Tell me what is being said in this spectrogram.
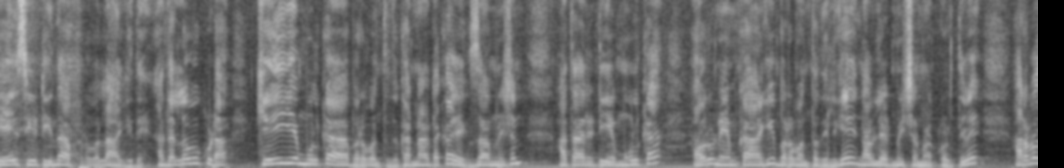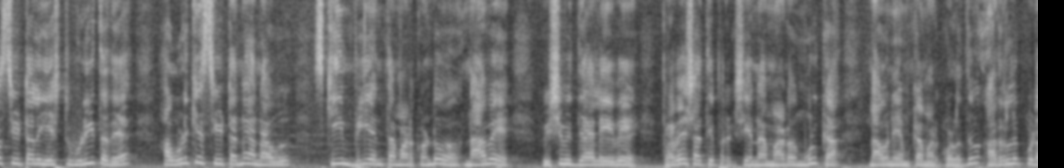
ಎ ಸಿ ಟಿಯಿಂದ ಅಪ್ರೂವಲ್ ಆಗಿದೆ. ಅದೆಲ್ಲವೂ ಕೂಡ ಕೆ ಇ ಎ ಮೂಲಕ ಬರುವಂಥದ್ದು. ಕರ್ನಾಟಕ ಎಕ್ಸಾಮಿನೇಷನ್ ಅಥಾರಿಟಿಯ ಮೂಲಕ ಅವರು ನೇಮಕ ಆಗಿ ಬರುವಂಥದ್ದು ಇಲ್ಲಿಗೆ. ನಾವಿಲ್ಲಿ ಅಡ್ಮಿಷನ್ ಮಾಡ್ಕೊಳ್ತೀವಿ. ಅರವತ್ತು ಸೀಟಲ್ಲಿ ಎಷ್ಟು ಉಳಿತದೆ, ಆ ಉಳಿಕೆ ಸೀಟನ್ನು ನಾವು ಸ್ಕೀಮ್ ಬಿ ಅಂತ ಮಾಡಿಕೊಂಡು ನಾವೇ ವಿಶ್ವವಿದ್ಯಾಲಯವೇ ಪ್ರವೇಶಾತಿ ಪರೀಕ್ಷೆಯನ್ನು ಮಾಡೋ ಮೂಲಕ ನಾವು ನೇಮಕ ಮಾಡ್ಕೊಳ್ಳೋದು. ಅದರಲ್ಲೂ ಕೂಡ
